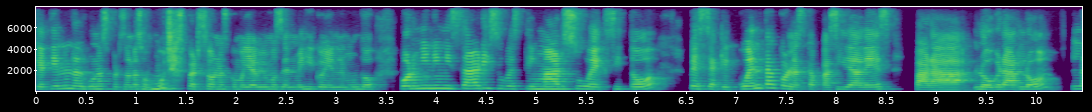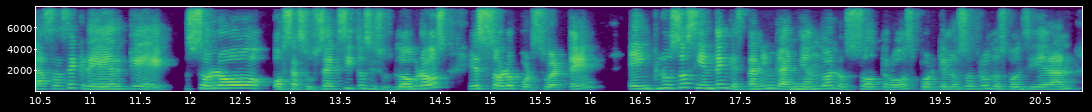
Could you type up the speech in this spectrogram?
que tienen algunas personas o muchas personas, como ya vimos en México y en el mundo, por minimizar y subestimar su éxito, pese a que cuentan con las capacidades para lograrlo, las hace creer que solo, o sea, sus éxitos y sus logros es solo por suerte e incluso sienten que están engañando a los otros porque los otros los consideran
